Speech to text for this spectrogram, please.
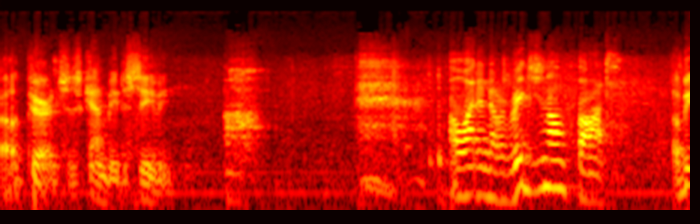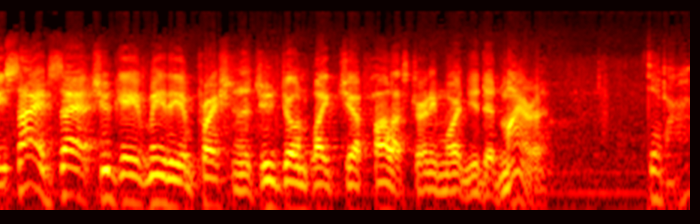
Well, appearances can be deceiving. Oh, Oh, what an original thought. Well, besides that, you gave me the impression that you don't like Jeff Hollister any more than you did Myra. Did I?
